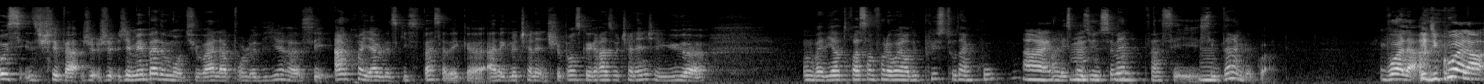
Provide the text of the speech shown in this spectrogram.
aussi, je sais pas, je n'ai même pas de mots, tu vois, là pour le dire. C'est incroyable ce qui se passe avec, avec le challenge. Je pense que grâce au challenge, j'ai eu, on va dire, 300 followers de plus tout d'un coup, ah en l'espace d'une semaine. Mm. Enfin, c'est mm. dingue, quoi. Voilà. Et du coup, alors,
